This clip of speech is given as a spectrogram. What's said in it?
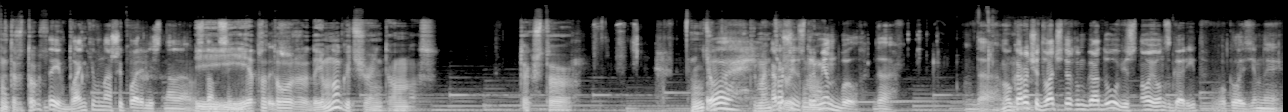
это же тоже... Да и в банке в нашей парились на станции. И это кстати. тоже. Да и много чего они там у нас. Так что... Ничего Ой, хороший инструмент был, да. Да. Ну, короче, в 24 году весной он сгорит в околоземной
